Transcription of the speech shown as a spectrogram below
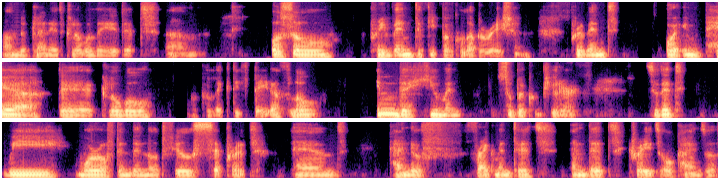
on the planet globally that um, also prevent the deeper collaboration, prevent or impair the global or collective data flow in the human supercomputer. so that we more often than not feel separate and kind of fragmented, and that creates all kinds of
